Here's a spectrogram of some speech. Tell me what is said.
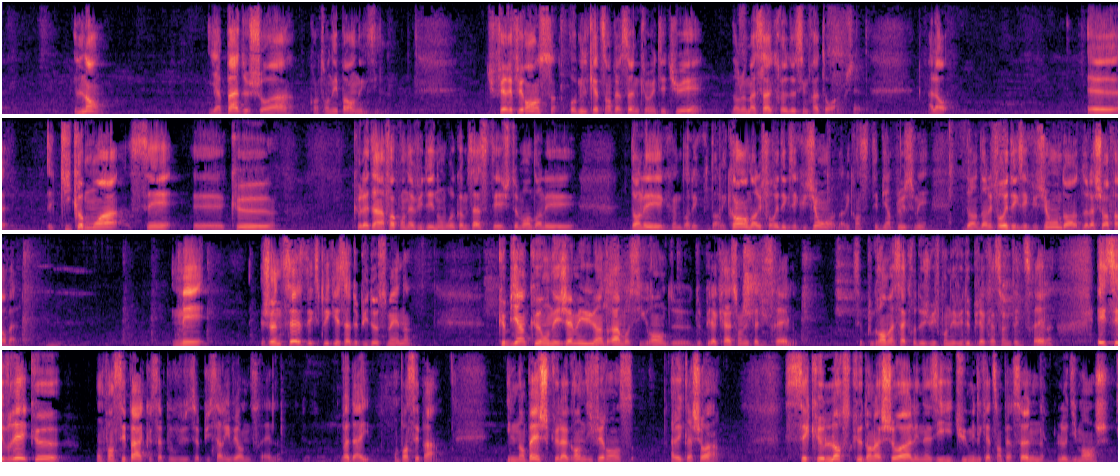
non, il n'y a pas de Shoah quand on n'est pas en exil. Tu fais référence aux 1400 personnes qui ont été tuées dans le massacre de Simchat Torah. Alors, euh, qui comme moi sait euh, que, que la dernière fois qu'on a vu des nombres comme ça, c'était justement dans les, dans, les, dans, les, dans les camps, dans les forêts d'exécution. Dans les camps, c'était bien plus, mais dans, les forêts d'exécution de la Shoah par balle. Mais je ne cesse d'expliquer ça depuis deux semaines, que bien qu'on n'ait jamais eu un drame aussi grand de- depuis la création de l'État d'Israël, c'est le plus grand massacre de juifs qu'on ait vu depuis la création de l'État d'Israël, et c'est vrai que on pensait pas que ça, ça puisse arriver en Israël, Vadaï, on pensait pas. Il n'empêche que la grande différence avec la Shoah, c'est que lorsque dans la Shoah, les nazis ils tuent 1400 personnes le dimanche,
